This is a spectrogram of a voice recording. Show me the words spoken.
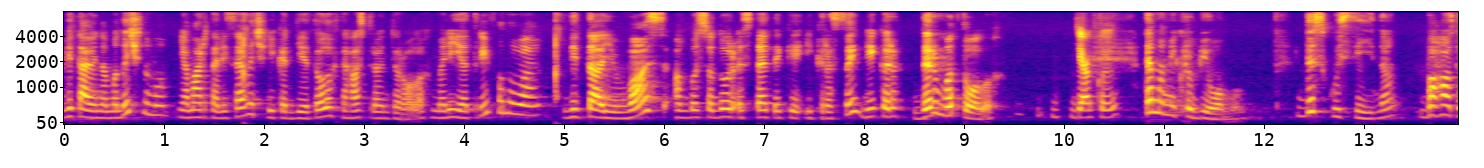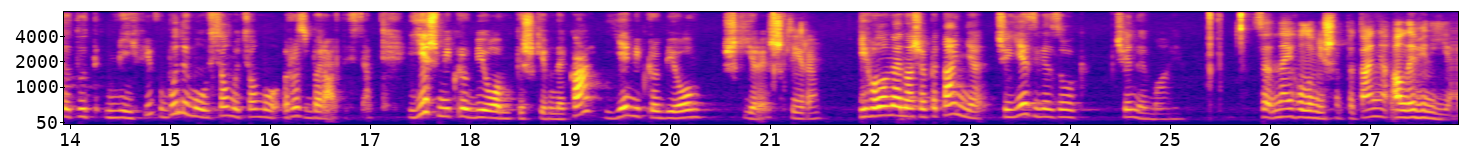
Вітаю на медичному. Я Марта Лісевич, лікар-дієтолог та гастроентеролог. Марія Тріфонова. Вітаю вас, амбасадор естетики і краси, лікар-дерматолог. Дякую. Тема мікробіому дискусійна, багато тут міфів. Будемо у всьому цьому розбиратися. Є ж мікробіом кишківника, є мікробіом шкіри. Шкіри. І головне наше питання: чи є зв'язок, чи немає. Це найголовніше питання, але він є.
